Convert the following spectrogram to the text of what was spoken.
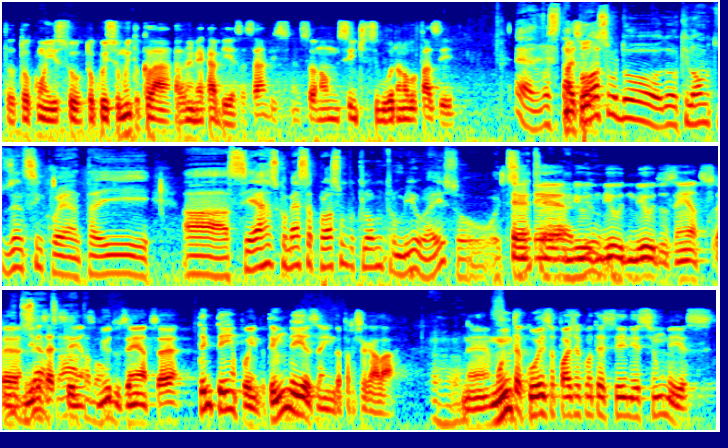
tô, tô, com isso, tô com isso muito claro na minha cabeça, sabe? Se, se eu não me sentir seguro, eu não vou fazer. É, você está próximo vou... do, do quilômetro 250 e as serras começa próximo do quilômetro 1000, é isso? 800, é, é, 1000, 1000, 1200, é, 1700, ah, tá 1200, é. Tem tempo ainda, tem um mês ainda para chegar lá. Uhum, né? Muita coisa pode acontecer nesse um mês.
